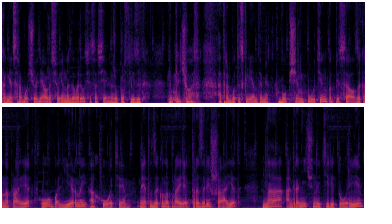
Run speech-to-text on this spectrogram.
конец рабочего дня, уже сегодня наговорился со всеми, уже просто язык на плечо от, от работы с клиентами. В общем, Путин подписал законопроект о вольерной охоте. Этот законопроект разрешает на ограниченной территории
